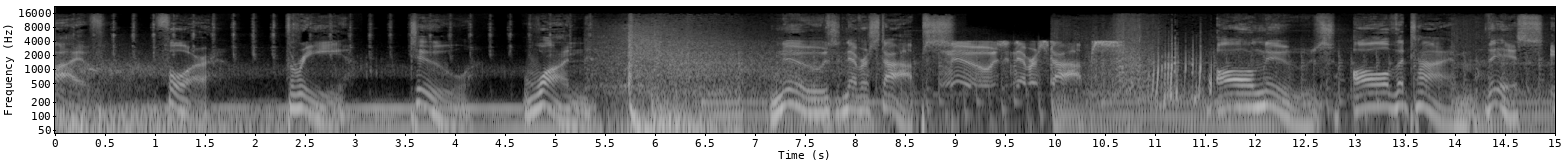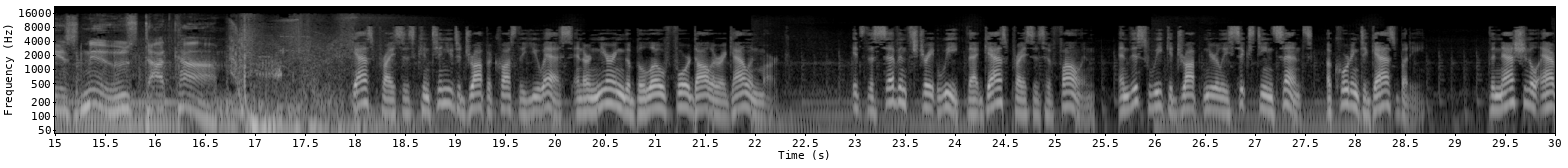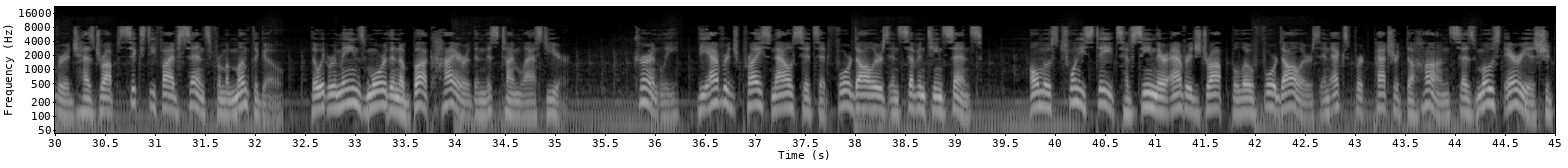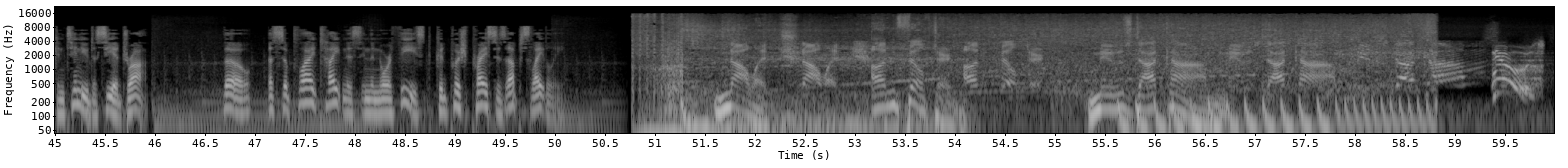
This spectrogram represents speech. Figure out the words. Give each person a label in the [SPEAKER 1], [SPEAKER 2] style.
[SPEAKER 1] Five, four, three, two, one. News never stops. News never stops. All news, all the time. This is Knewz.com.
[SPEAKER 2] Gas prices continue to drop across the U.S. and are nearing the below $4 a gallon mark. It's the seventh straight week that gas prices have fallen, and this week it dropped nearly 16 cents, according to GasBuddy. The national average has dropped 65 cents from a month ago, though it remains more than a buck higher than this time last year. Currently, the average price now sits at $4.17. Almost 20 states have seen their average drop below $4, and expert Patrick DeHaan says most areas should continue to see a drop. Though, a supply tightness in the Northeast could push prices up slightly.
[SPEAKER 1] Knowledge. Knowledge. Unfiltered. Unfiltered. Knewz.com. Knewz.com. Knewz.com. News.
